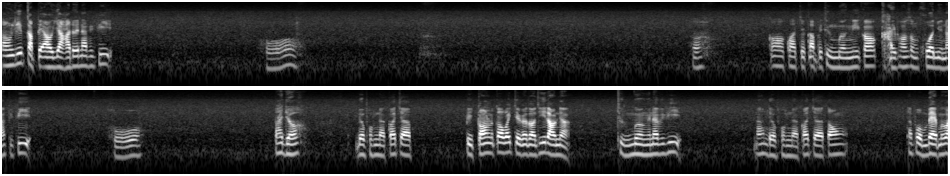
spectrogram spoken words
ต้องรีบกลับไปเอายาด้วยนะพี่พี่ๆโหเออก็กว่าจะกลับไปถึงเมืองนี้ก็ไกลพอสมควรอยู่นะพี่พี่ๆโหไปเดี๋ยวเดี๋ยวผมเนี่ยก็จะปิดกล้องแล้วก็ไว้เจอกันตอนที่เราเนี่ย ถึงเมืองเลยนะพี่พี่ๆ นะเดี๋ยวผมเนี่ยก็จะต้อง ถ้าผมแบกไม่ไหว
